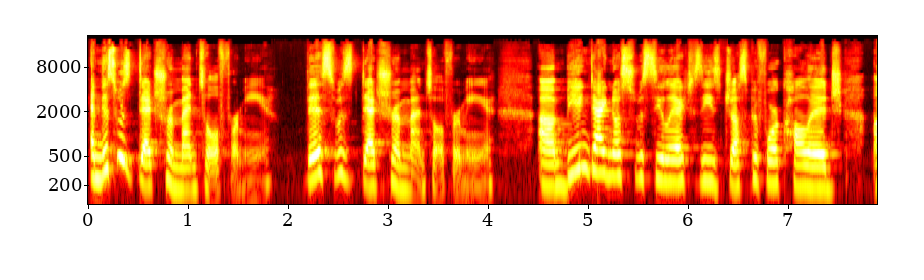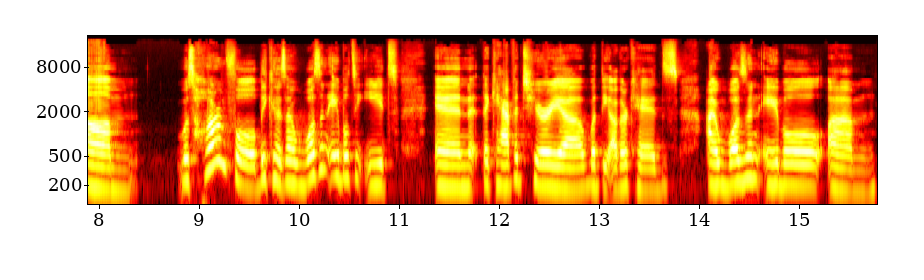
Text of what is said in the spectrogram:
And this was detrimental for me. This was detrimental for me. Um, being diagnosed with celiac disease just before college um, was harmful because I wasn't able to eat in the cafeteria with the other kids. I wasn't able um,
